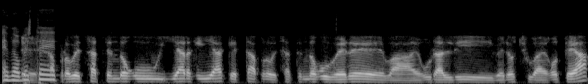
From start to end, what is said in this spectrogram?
Edo beste, Eh, aprobetsatzen dugu ilargiak eta aprobetsatzen dugu bere ba, eguraldi berotsua egotea.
